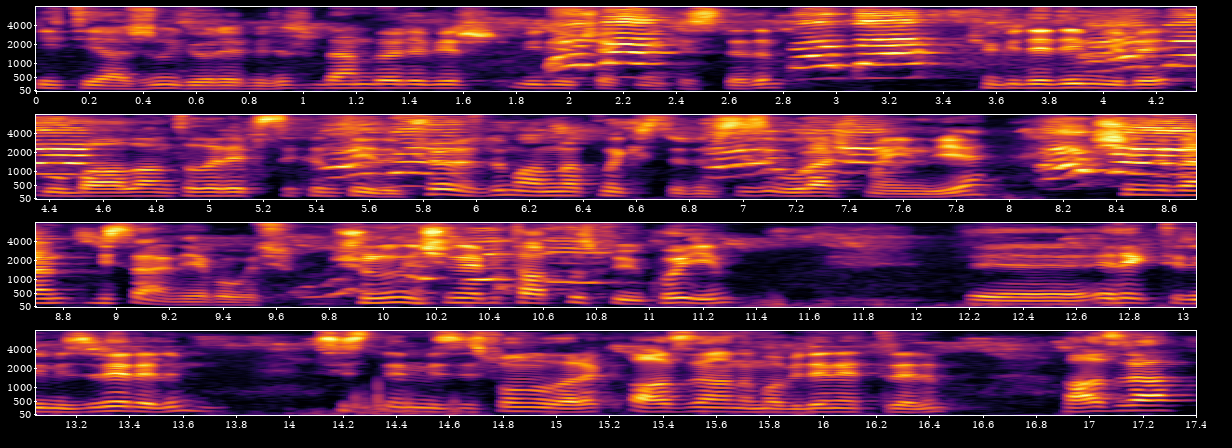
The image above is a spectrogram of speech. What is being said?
ihtiyacını görebilir. Ben böyle bir video çekmek istedim. Çünkü dediğim gibi bu bağlantılar hep sıkıntıydı. Çözdüm, anlatmak istedim. Sizi uğraşmayın diye. Şimdi ben bir saniye babacığım. Şunun içine bir tatlı suyu koyayım. Ee, elektriğimizi verelim. Sistemimizi son olarak Azra Hanım'a bir denettirelim. Azra,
